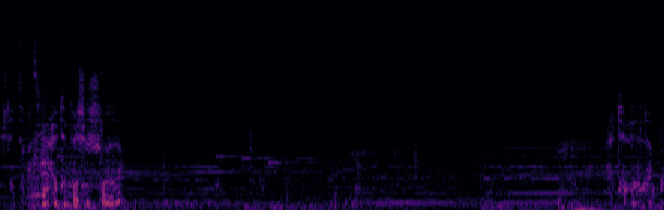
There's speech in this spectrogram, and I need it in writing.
Steht sowas wie eine alte Wäscheschleuder. Alte Öllampe.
